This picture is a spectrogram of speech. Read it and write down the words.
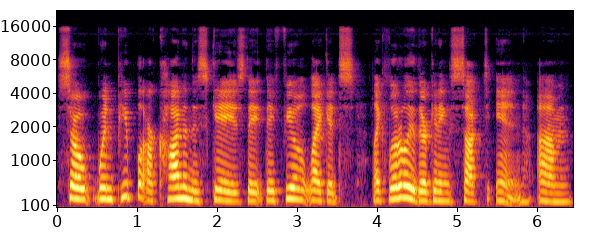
So when people are caught in this gaze, they they feel like it's like literally they're getting sucked in. Um,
